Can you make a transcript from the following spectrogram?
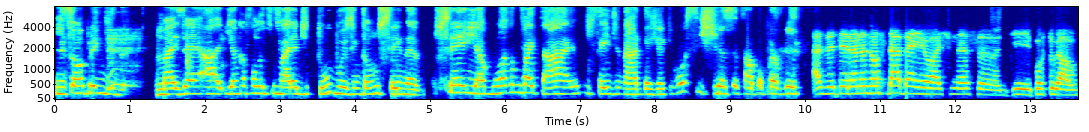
Lição aprendida. Mas é, a Ianca falou que uma área de tubos, então não sei, né? Não sei, a Moana não vai estar, eu não sei de nada, gente. Vou assistir essa etapa para ver. As veteranas vão se dar bem, eu acho, nessa de Portugal.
